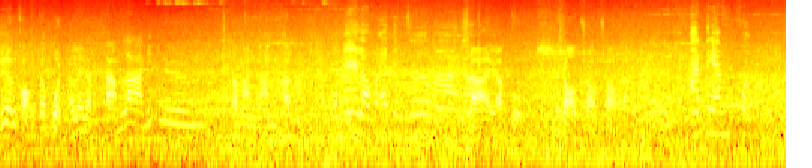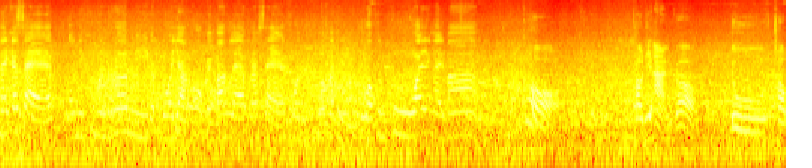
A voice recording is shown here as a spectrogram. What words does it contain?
เรื่องของกบฏอะไรแบบตามล่านิดนึงประมาณนั้นครับเพราะแม่เราก็แอดเวนเจอร์มาเนอะใช่ครับผมชอบชอบชอบครับอะเตรียมคนในกระแสตอนนี้คือมันเริ่มมีแบบตัวอย่างออกไปบ้างแล้ว กระแสคนเข้ามาถึงตัวคุณครูว่ายังไงบ้าง ก็เท่าที่อ่านก็ ดูชอบ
